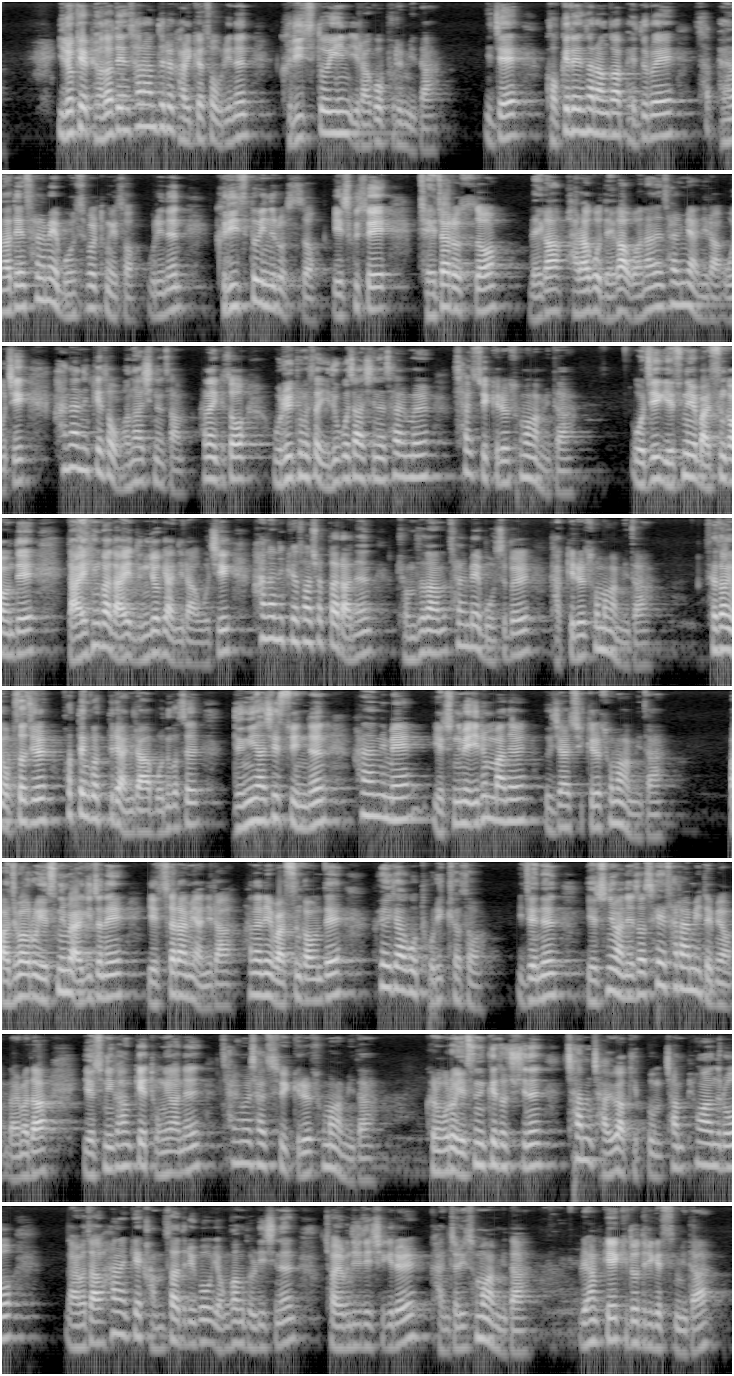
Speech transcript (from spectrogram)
이렇게 변화된 사람들을 가리켜서 우리는 그리스도인이라고 부릅니다. 이제 걷게 된 사람과 베드로의 변화된 삶의 모습을 통해서 우리는 그리스도인으로서 예수 그리스도의 제자로서 내가 바라고 내가 원하는 삶이 아니라 오직 하나님께서 원하시는 삶, 하나님께서 우리를 통해서 이루고자 하시는 삶을 살 수 있기를 소망합니다. 오직 예수님의 말씀 가운데 나의 힘과 나의 능력이 아니라 오직 하나님께서 하셨다라는 겸손한 삶의 모습을 갖기를 소망합니다. 세상에 없어질 헛된 것들이 아니라 모든 것을 능히 하실 수 있는 하나님의 예수님의 이름만을 의지할 수 있기를 소망합니다. 마지막으로 예수님을 알기 전에 옛사람이 아니라 하나님의 말씀 가운데 회개하고 돌이켜서 이제는 예수님 안에서 새 사람이 되며 날마다 예수님과 함께 동행하는 삶을 살 수 있기를 소망합니다. 그러므로 예수님께서 주시는 참 자유와 기쁨, 참 평안으로 날마다 하나님께 감사드리고 영광 돌리시는 저 여러분들이 되시기를 간절히 소망합니다. 우리 함께 기도드리겠습니다.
